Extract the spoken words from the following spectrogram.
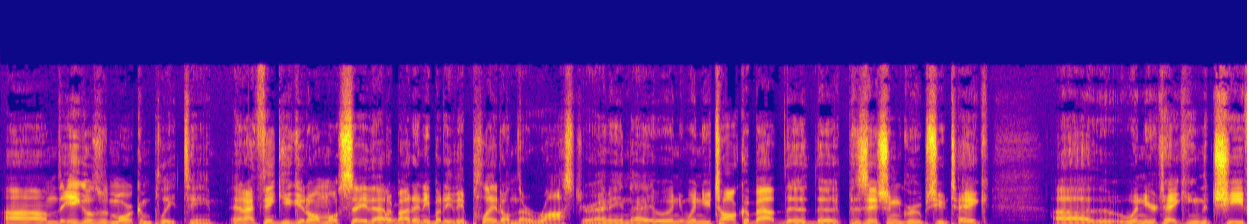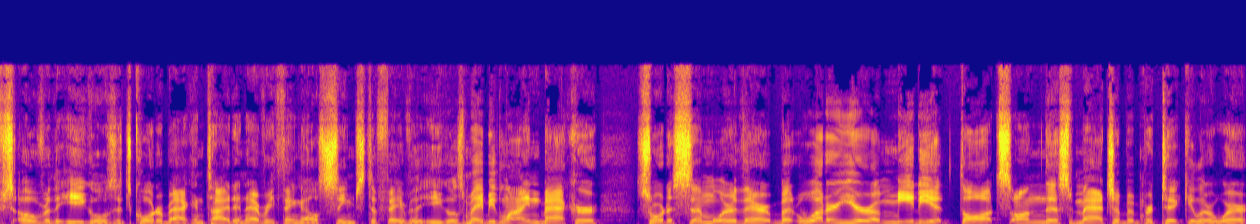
Um, the Eagles are a more complete team. And I think you could almost say that about anybody they played on their roster. I mean, when, when you talk about the, the position groups you take, uh, when you're taking the Chiefs over the Eagles, it's quarterback and tight end. Everything else seems to favor the Eagles. Maybe linebacker, sort of similar there. But what are your immediate thoughts on this matchup in particular, where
